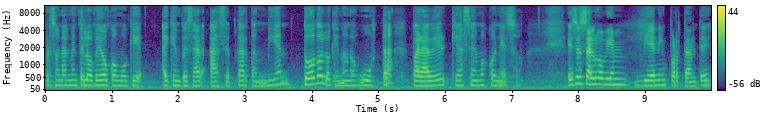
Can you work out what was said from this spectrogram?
personalmente lo veo como que hay que empezar a aceptar también todo lo que no nos gusta para ver qué hacemos con eso. Eso es algo bien, bien importante.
